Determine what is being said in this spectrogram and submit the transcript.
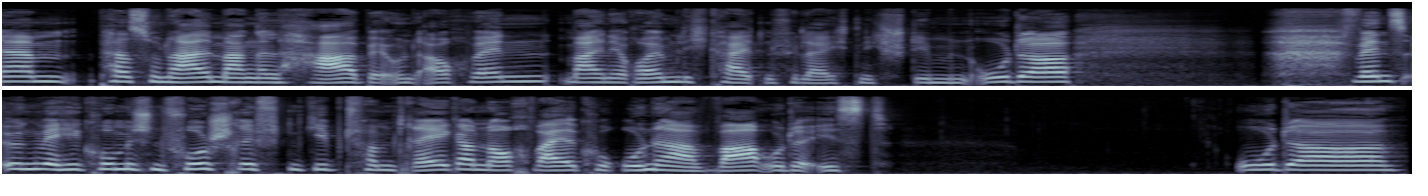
ähm, Personalmangel habe und auch wenn meine Räumlichkeiten vielleicht nicht stimmen oder wenn es irgendwelche komischen Vorschriften gibt vom Träger noch, weil Corona war oder ist. Oder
